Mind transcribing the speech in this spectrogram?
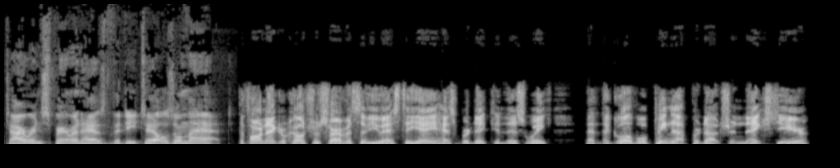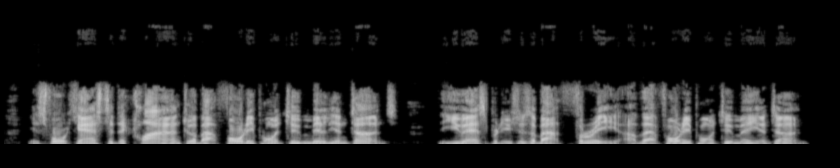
Tyron Spearman has the details on that. The Foreign Agriculture Service of USDA has predicted this week that the global peanut production next year is forecast to decline to about 40.2 million tons. The U.S. produces about three of that 40.2 million tons.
